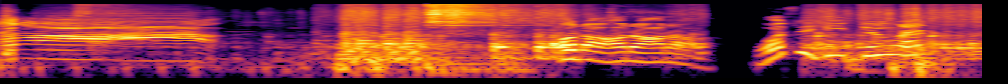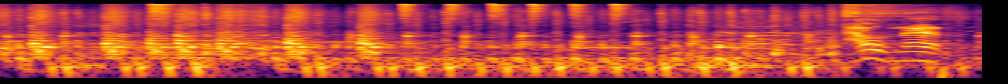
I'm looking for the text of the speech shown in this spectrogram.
Ah! Hold on, hold on, hold on. What did he do? Right? That was nasty.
